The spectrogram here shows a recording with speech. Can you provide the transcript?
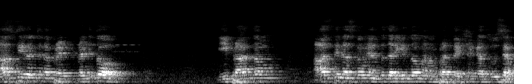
లాస్ట్ ఇయర్ వచ్చిన ఫ్లడ్తో ఈ ప్రాంతం ఆస్తి నష్టం ఎంత జరిగిందో మనం ప్రత్యక్షంగా చూసాం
